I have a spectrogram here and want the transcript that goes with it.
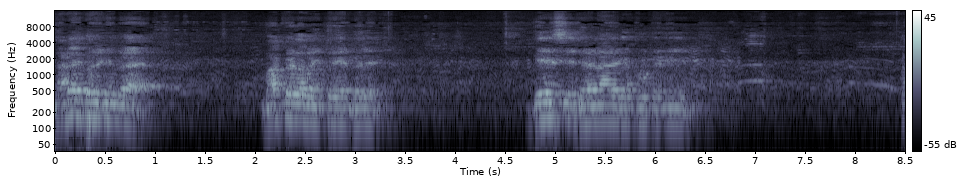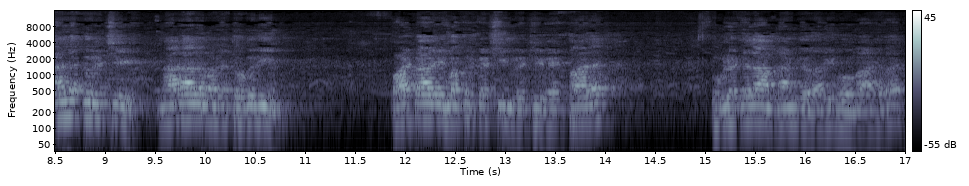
நடைபெறுகின்ற மக்களவை தேர்தலில் தேசிய ஜனநாயக கூட்டணி கள்ளக்குறிச்சி நாடாளுமன்ற தொகுதி பாட்டாளி மக்கள் கட்சியின் வெற்றி வேட்பாளர். உங்களுக்கெல்லாம் நன்கு அறிமுகமானவர்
